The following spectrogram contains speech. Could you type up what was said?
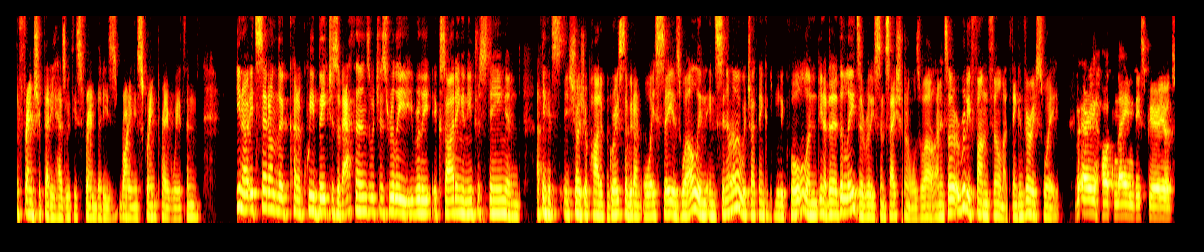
the friendship that he has with his friend that he's writing his screenplay with, and you know, it's set on the kind of queer beaches of Athens, which is really, really exciting and interesting. And I think it's it shows you a part of Greece that we don't always see as well in, in cinema, which I think is really cool. And you know, the the leads are really sensational as well. And it's a really fun film, I think, and very sweet. Very hot name this period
